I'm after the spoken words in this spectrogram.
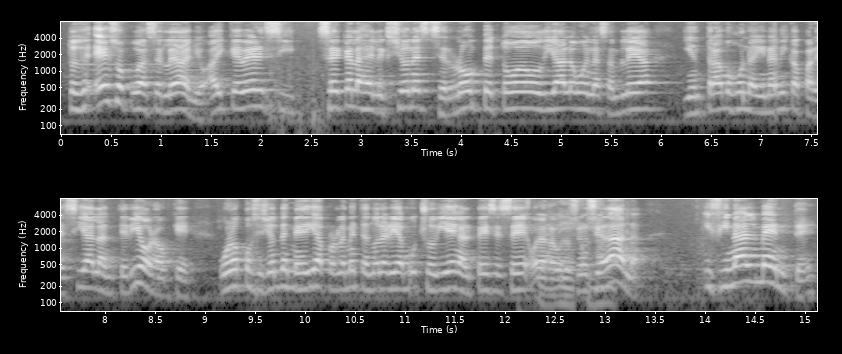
Entonces, eso puede hacerle daño. Hay que ver si cerca de las elecciones se rompe todo diálogo en la Asamblea y entramos a una dinámica parecida a la anterior, aunque una oposición desmedida probablemente no le haría mucho bien al PSC o a la Revolución Ciudadana. Y finalmente,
